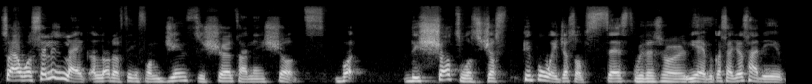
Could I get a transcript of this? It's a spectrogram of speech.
So I was selling like a lot of things from jeans to shirts and then shorts. But the shot was just people were just obsessed With the shorts. Yeah, because I just had the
